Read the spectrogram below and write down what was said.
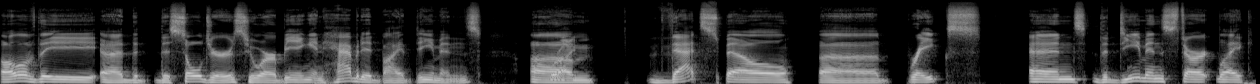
all of the uh, the the soldiers who are being inhabited by demons, um, that spell uh, breaks, and the demons start like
